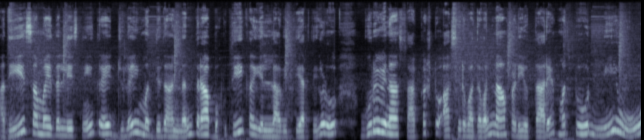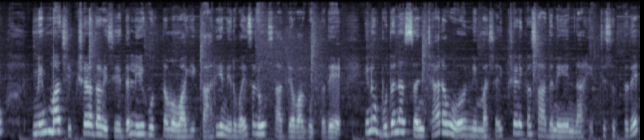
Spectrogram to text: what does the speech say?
ಅದೇ ಸಮಯದಲ್ಲಿ ಸ್ನೇಹಿತರೆ, ಜುಲೈ ಮಧ್ಯದ ನಂತರ ಬಹುತೇಕ ಎಲ್ಲ ವಿದ್ಯಾರ್ಥಿಗಳು ಗುರುವಿನ ಸಾಕಷ್ಟು ಆಶೀರ್ವಾದವನ್ನು ಪಡೆಯುತ್ತಾರೆ. ಮತ್ತು ನೀವು ನಿಮ್ಮ ಶಿಕ್ಷಣದ ವಿಷಯದಲ್ಲಿ ಉತ್ತಮವಾಗಿ ಕಾರ್ಯನಿರ್ವಹಿಸಲು ಸಾಧ್ಯವಾಗುತ್ತದೆ. ಇನ್ನು ಬುಧನ ಸಂಚಾರವು ನಿಮ್ಮ ಶೈಕ್ಷಣಿಕ ಸಾಧನೆಯನ್ನು ಹೆಚ್ಚಿಸುತ್ತದೆ.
